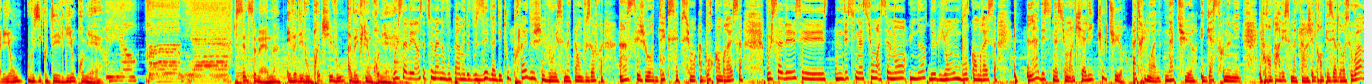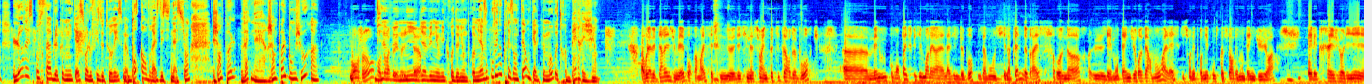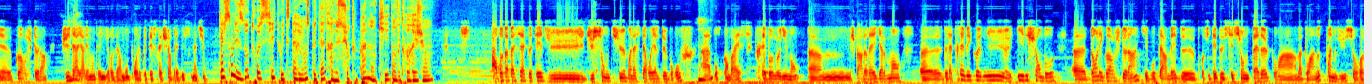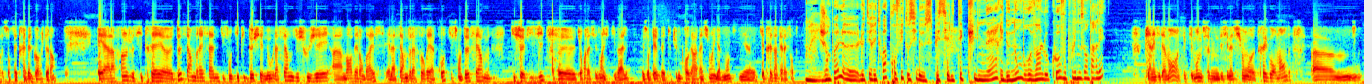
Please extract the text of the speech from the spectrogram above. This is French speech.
À Lyon, vous écoutez Lyon Première. Cette semaine, évadez-vous près de chez vous avec Lyon Première. Vous le savez, hein, cette semaine, on vous permet de vous évader tout près de chez vous. Et ce matin, on vous offre un séjour d'exception à Bourg-en-Bresse. Vous le savez, c'est une destination à seulement une heure de Lyon. Bourg-en-Bresse est la destination hein, qui allie culture, patrimoine, nature et gastronomie. Et pour en parler ce matin, j'ai le grand plaisir de recevoir le responsable communication à l'Office de tourisme Bourg-en-Bresse Destination, Jean-Paul Wagner. Jean-Paul, bonjour. Bonjour, bonjour à tous les Bienvenue, bienvenue au micro de Lyon Première. Vous pouvez nous présenter en quelques mots votre belle région Ah, vous l'avez bien résumé, Bourg-en-Bresse c'est une destination à une petite heure de Bourg, Euh, mais nous ne couvrons pas exclusivement la, la ville de Bourg, nous avons aussi la plaine de Bresse au nord, les montagnes du Revermont à l'est, qui sont les premiers contreforts des montagnes du Jura, et les très jolies euh, gorges de l'Ain, juste derrière les montagnes du Revermont pour le côté fraîcheur de la destination. Quels sont les autres sites ou expériences peut-être à ne surtout pas manquer dans votre région? Alors, on peut pas passer à côté du, du somptueux monastère royal de Brou à Mhm. Bourg-en-Bresse, très beau monument. Euh, je parlerai également euh, de la très méconnue euh, île Chambaud euh, dans les gorges de l'Ain, qui vous permet de profiter de sessions de paddle pour un bah, pour un autre point de vue sur sur cette très belle gorge de l'Ain. Et à la fin, je citerai euh, deux fermes bressanes qui sont typiques de chez nous, la ferme du Souget à Morvel-en-Bresse et la ferme de la Forêt à Courtes, qui sont deux fermes qui se visitent euh, durant la saison estivale et sur lesquelles vous avez toute une programmation également qui, euh, est très intéressante. Jean-Paul, le territoire profite aussi de spécialités culinaires et de nombreux vins locaux. Vous pouvez nous en parler? Bien évidemment, effectivement, nous sommes une destination euh, très gourmande. Euh,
